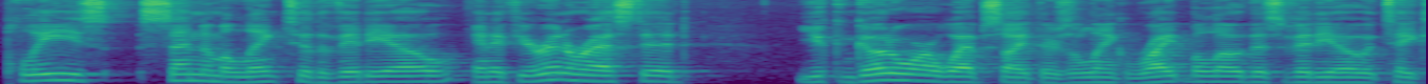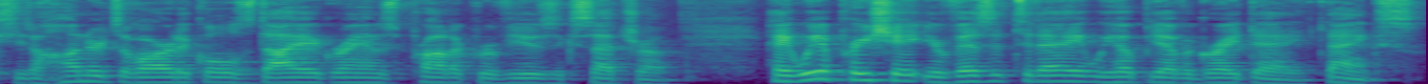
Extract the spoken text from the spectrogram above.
please send them a link to the video. And if you're interested, you can go to our website. There's a link right below this video. It takes you to hundreds of articles, diagrams, product reviews, etc. Hey, we appreciate your visit today. We hope you have a great day. Thanks.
